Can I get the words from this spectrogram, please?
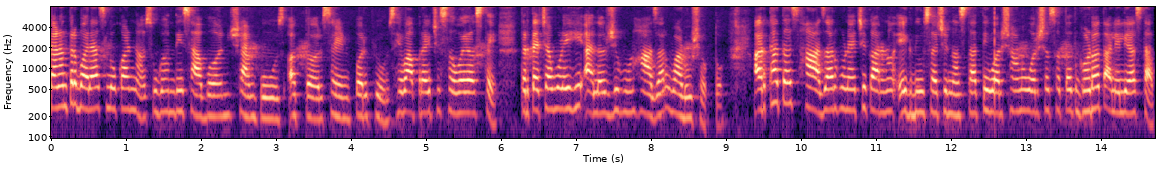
त्यानंतर बऱ्याच लोकांना सुगंधी साबण शॅम्पूज अत्तर सेंट परफ्युम्स हे वापरायची सवय असते तर त्याच्यामुळेही ॲलर्जी होऊन हा आजार वाढू शकतो. अर्थातच हा आजार होण्याची कारणं एक दिवसाची नसतात ती वर्षानुवर्ष सतत घडत आलेली असतात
